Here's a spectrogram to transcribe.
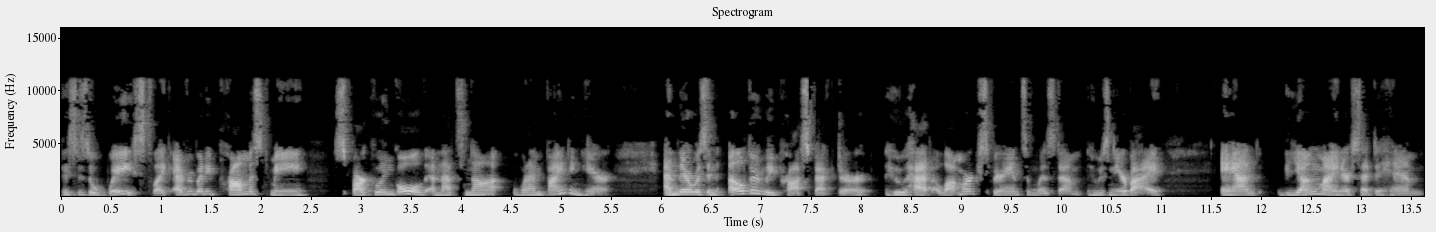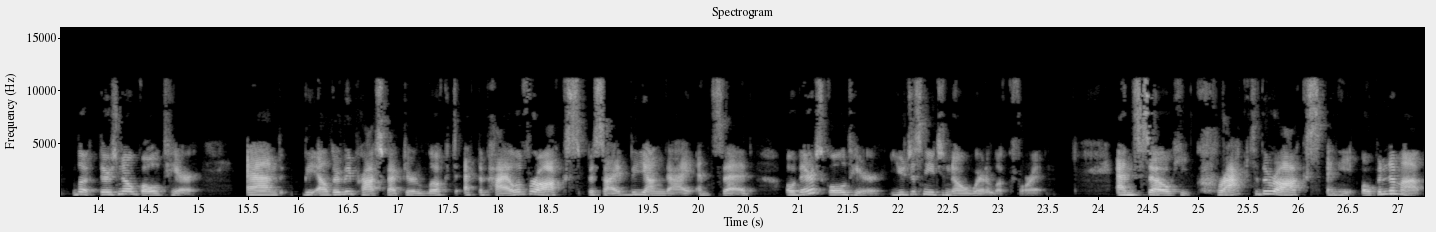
this is a waste. Like everybody promised me sparkling gold, and that's not what I'm finding here. And there was an elderly prospector who had a lot more experience and wisdom who was nearby. And the young miner said to him, Look, there's no gold here. And the elderly prospector looked at the pile of rocks beside the young guy and said, Oh, there's gold here. You just need to know where to look for it. And so he cracked the rocks and he opened them up.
